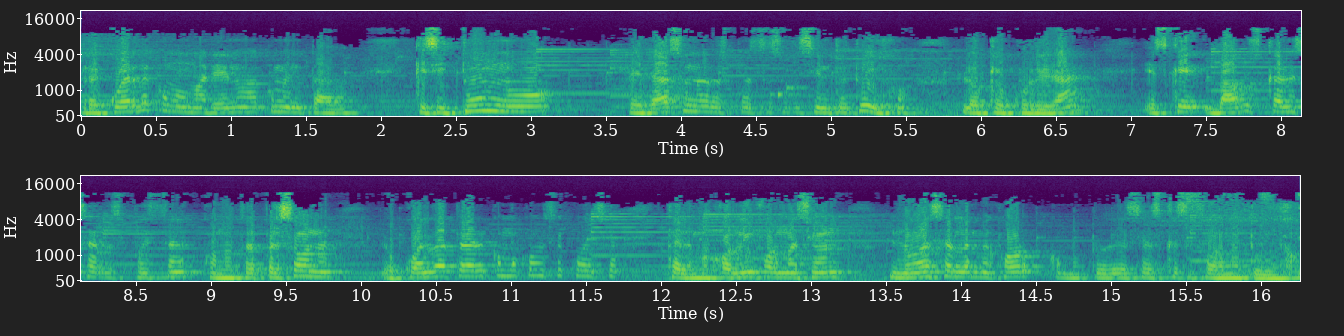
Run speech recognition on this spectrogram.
Recuerda, como Mariano ha comentado, que si tú no le das una respuesta suficiente a tu hijo, lo que ocurrirá es que va a buscar esa respuesta con otra persona, lo cual va a traer como consecuencia que a lo mejor la información no va a ser la mejor como tú deseas que se forme tu hijo.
